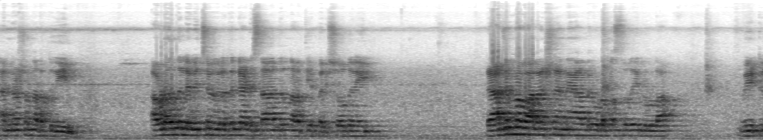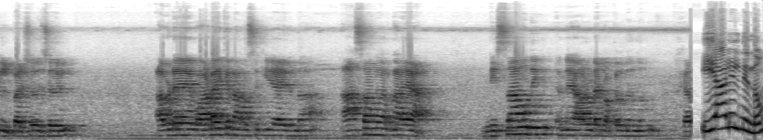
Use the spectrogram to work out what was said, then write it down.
അന്വേഷണം നടത്തുകയും അവിടെ നിന്ന് ലഭിച്ച വിവരത്തിന്റെ അടിസ്ഥാനത്തിൽ നടത്തിയ പരിശോധനയിൽ രാജമ്മ ബാലകൃഷ്ണൻ എന്നയാളുടെ ഉടമസ്ഥതയിലുള്ള വീട്ടിൽ പരിശോധിച്ചതിൽ അവിടെ വാടകയ്ക്ക് താമസിക്കുകയായിരുന്ന ആസാമുകാരനായ നിസാമുദ്ദീൻ എന്നയാളുടെ പക്കൽ നിന്നും ഇയാളിൽ നിന്നും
